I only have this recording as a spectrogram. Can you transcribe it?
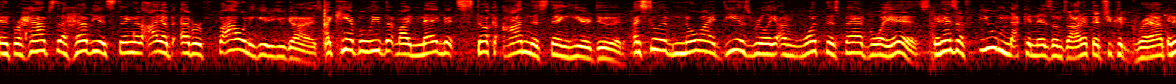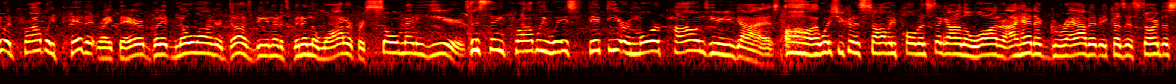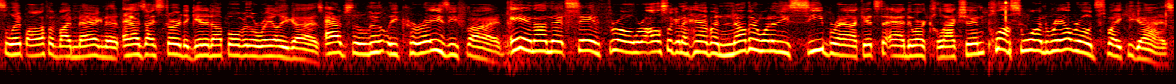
and perhaps the heaviest thing that I have ever found here, you guys. I can't believe that my magnet stuck on this thing here, dude. I still have no ideas really on what this bad boy is. It has a few mechanisms on it that you could grab and it would probably pivot right there, but it no longer does being that it's been in the water for so many years. This thing probably weighs 50 or more pounds here, you guys. Oh, I wish you could have saw me pull this thing out of the water. I had to grab it because it started to slip off of my magnet as I started to get it up over the rail, you guys. Absolutely crazy find. And on that same throw, we're also gonna have another one of these C brackets to add to our collection, plus one railroad spike, you guys.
